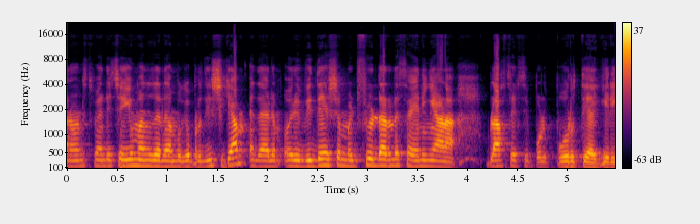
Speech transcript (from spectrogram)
അനൗൺസ്മെന്റ് ചെയ്യുമെന്ന് തന്നെ നമുക്ക് പ്രതീക്ഷിക്കാം. എന്തായാലും ഒരു വിദേശ മിഡ്ഫീൽഡറിന്റെ സൈനിങ് ആണ് ബ്ലാസ്റ്റേഴ്സ് ഇപ്പോൾ പൂർത്തിയാക്കിയിരിക്കുന്നത്.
